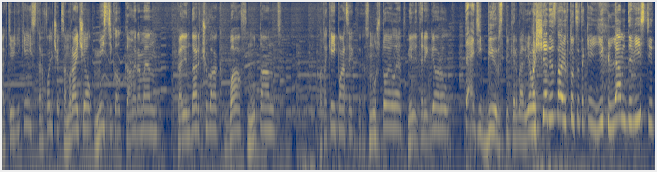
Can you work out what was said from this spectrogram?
Activity Кейс, Старфольчик, Самурай Чел, Містикал, Камерамен, Календар Чувак, Баф, Мутант, Отакий пацик, Смуш Тойлет, Military Girl, Теді Бір, Спікермен. Я вообще не знаю, хто це такий. Їх лям 200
